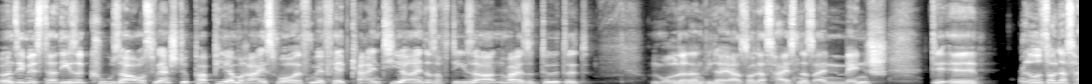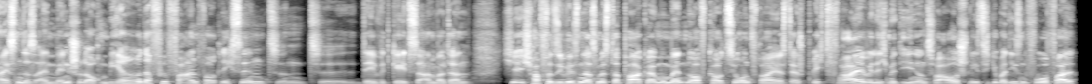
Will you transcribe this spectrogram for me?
Hören Sie, Mister, diese Kuh sah aus wie ein Stück Papier im Reißwolf. Mir fällt kein Tier ein, das auf diese Art und Weise tötet. Und Mulder dann wieder, ja, soll das heißen, dass ein Mensch, äh, soll das heißen, dass ein Mensch oder auch mehrere dafür verantwortlich sind? Und äh, David Gates, der Anwalt, dann, ich, ich, hoffe, Sie wissen, dass Mr. Parker im Moment nur auf Kaution frei ist. Er spricht freiwillig mit Ihnen und zwar ausschließlich über diesen Vorfall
